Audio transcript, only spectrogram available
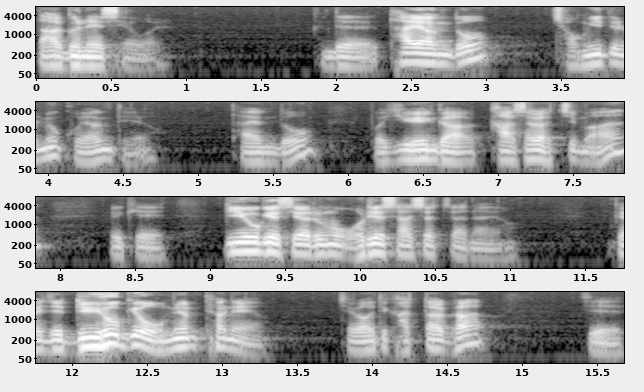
나그네 세월. 근데 타양도 정이 들면 고향 돼요. 타양도 뭐 유행가 가사 같지만 이렇게 뉴욕에서 여러분 오래 사셨잖아요. 그러니까 이제 뉴욕에 오면 편해요. 제가 어디 갔다가 이제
